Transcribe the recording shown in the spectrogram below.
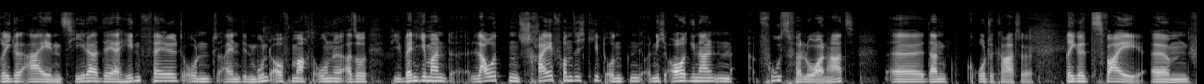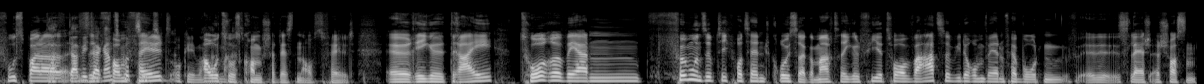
Regel 1. Jeder, der hinfällt und einen den Mund aufmacht, ohne, also wie wenn jemand lauten Schrei von sich gibt und nicht original einen Fuß verloren hat, äh, dann rote Karte. Regel 2. Ähm, Fußballer Darf- darf ich sind vom Feld, Okay, mach Autos mach. kommen stattdessen aufs Feld. Äh, Regel 3. Tore werden 75% größer gemacht. Regel 4. Torwarte wiederum werden verboten äh, slash erschossen.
